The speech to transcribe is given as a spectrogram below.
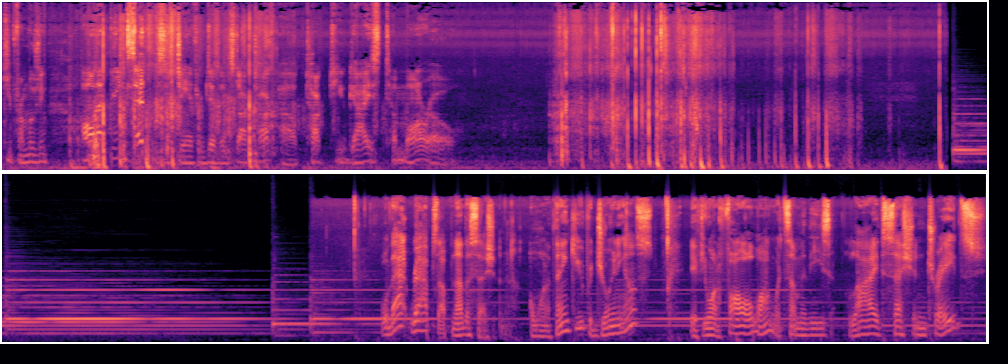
keep from losing. All that being said, this is James from Dividend Stock Talk. I'll talk to you guys tomorrow. Well, that wraps up another session. I want to thank you for joining us. If you want to follow along with some of these live session trades,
